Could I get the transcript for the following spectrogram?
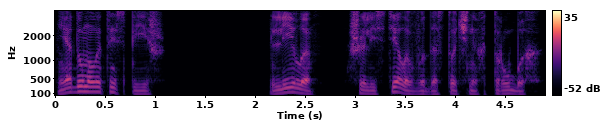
«Я думала, ты спишь». Лила шелестела в водосточных трубах.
